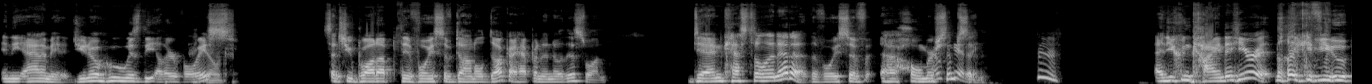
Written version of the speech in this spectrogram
in the animated. Do you know who was the other voice? Don't. since you brought up the voice of Donald Duck, I happen to know this one. Dan Castellaneta, the voice of uh, Homer No Simpson. Hmm. And you can kind of hear it, like if you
